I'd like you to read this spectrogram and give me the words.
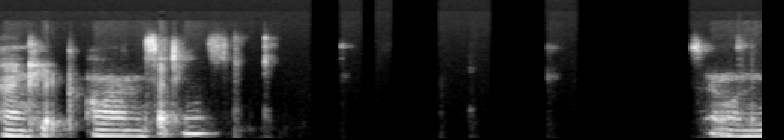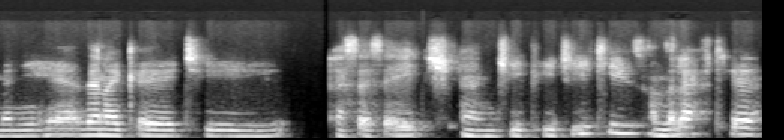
and click on settings. So on the menu here, then I go to SSH and GPG keys on the left here.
